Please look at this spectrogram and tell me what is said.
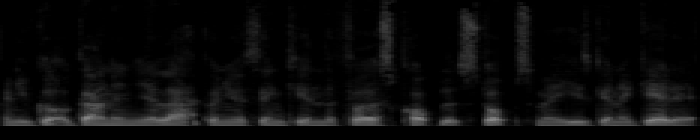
and you've got a gun in your lap and you're thinking the first cop that stops me is going to get it,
